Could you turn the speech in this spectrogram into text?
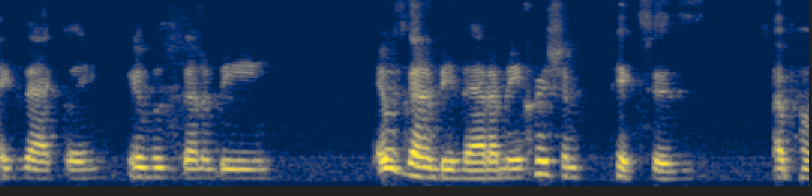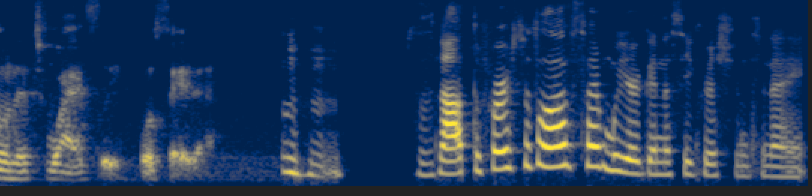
Exactly. It was gonna be it was gonna be that. I mean Christian picks his opponents wisely. We'll say that. hmm This is not the first or the last time we are going to see Christian tonight.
